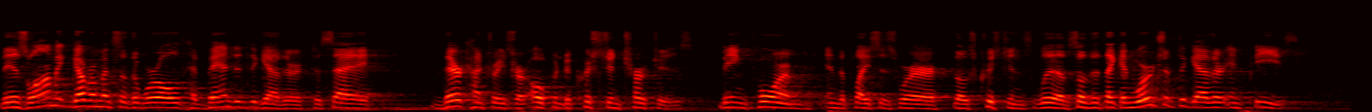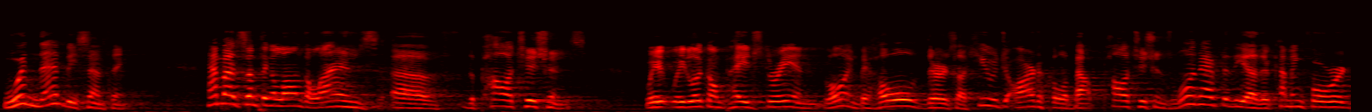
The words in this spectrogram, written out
the Islamic governments of the world have banded together to say their countries are open to Christian churches being formed in the places where those Christians live so that they can worship together in peace. Wouldn't that be something? How about something along the lines of the politicians? We, we look on page three, and lo and behold, there's a huge article about politicians, one after the other, coming forward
